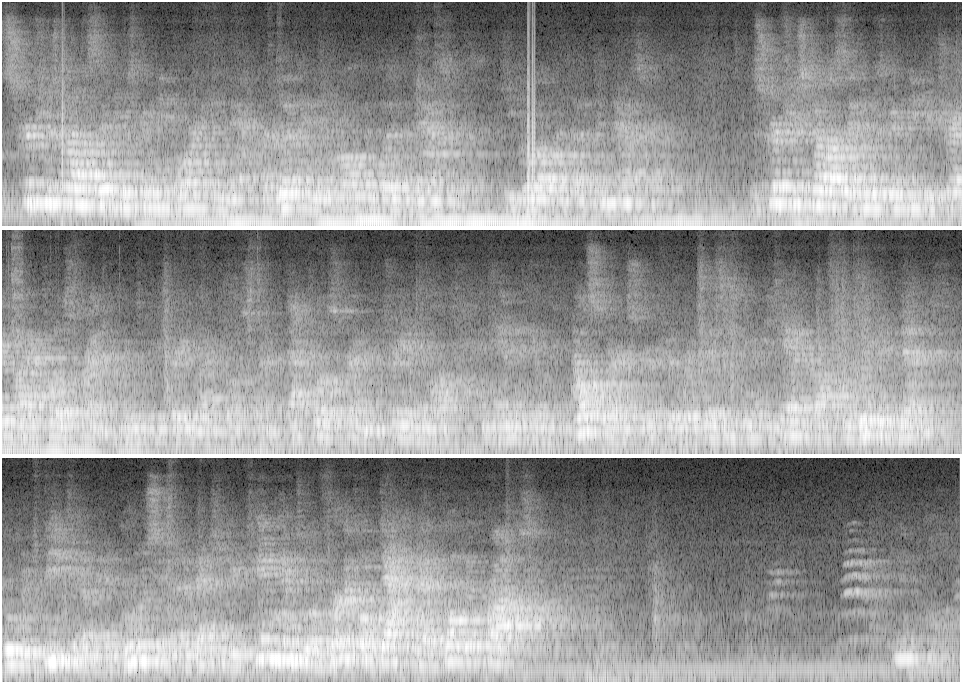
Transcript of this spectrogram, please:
The scriptures tell us that he was going to be born in or live and grow up and live in Nazareth. He grew up and lived in Nazareth. The scriptures tell us that he was going to be betrayed by a close friend. Betrayed by a close friend. That close friend betrayed him off and handed him elsewhere in scripture where it says he's going to be handed off to wicked men who would beat him and bruise him and eventually pin him to a vertical deathbed called the cross. In all of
